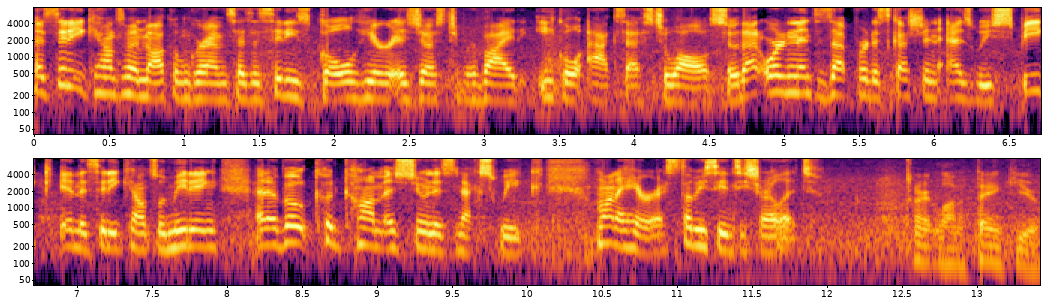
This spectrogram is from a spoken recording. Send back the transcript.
now, City Councilman Malcolm Graham says the city's goal here is just to provide equal access to all. So that ordinance is up for discussion as we speak in the City Council meeting, and a vote could come as soon as next week. Lana Harris, WCNC Charlotte. All right, Lana, thank you.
